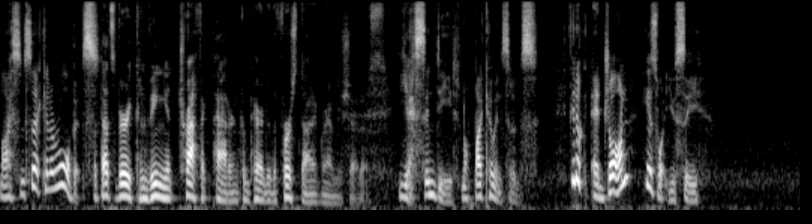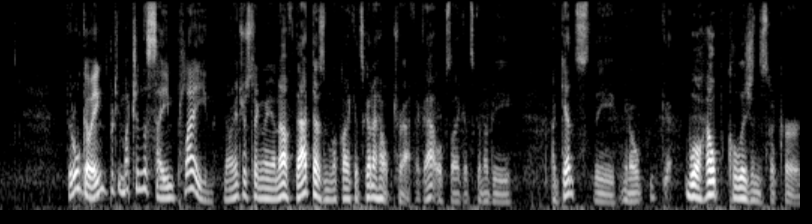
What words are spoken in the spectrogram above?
nice and circular orbits. But that's a very convenient traffic pattern compared to the first diagram you showed us. Yes, indeed, not by coincidence. If you look edge on, here's what you see. They're all going pretty much in the same plane. Now, interestingly enough, that doesn't look like it's going to help traffic. That looks like it's going to be against the, you know, will help collisions occur.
